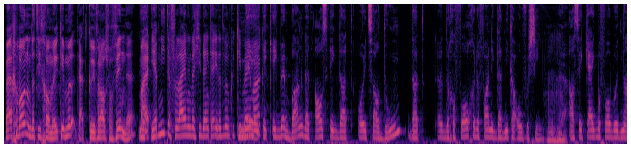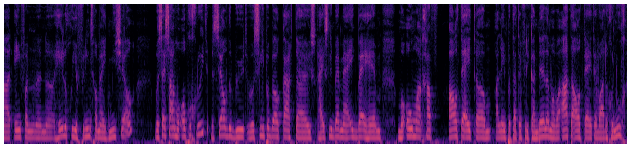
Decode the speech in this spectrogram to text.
Maar gewoon omdat hij het gewoon... Een keer, daar kun je van alles van vinden. Maar Ja. je hebt niet de verleiding dat je denkt... hé, dat wil ik een keer nee, meemaken. ik, ik ben bang dat als ik dat ooit zal doen, dat eh, de gevolgen ervan ik dat niet kan overzien. Ja. Als ik kijk bijvoorbeeld naar een van een eh, hele goede vriend van mij, Michel. We zijn samen opgegroeid, dezelfde buurt. We sliepen bij elkaar thuis. Hij sliep bij mij, ik bij hem. Mijn oma gaf altijd ehm, alleen patat en frikandellen, maar we aten altijd en we hadden genoeg.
